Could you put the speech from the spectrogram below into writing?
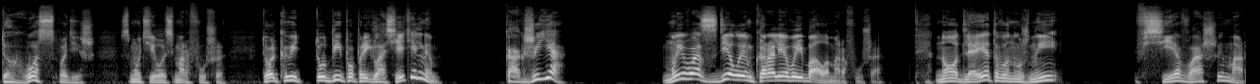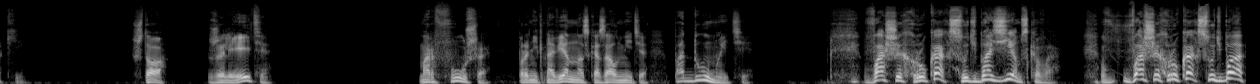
«Да господи ж!» — смутилась Марфуша. «Только ведь туды по пригласительным? Как же я?» Мы вас сделаем королевой бала, Марфуша. Но для этого нужны все ваши марки. Что, жалеете? Марфуша, проникновенно сказал Митя, подумайте. В ваших руках судьба Земского. В ваших руках судьба...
